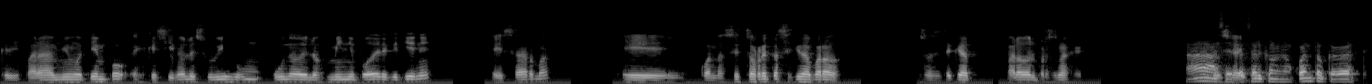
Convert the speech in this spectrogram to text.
que dispara al mismo tiempo es que si no le subís un- uno de los mini poderes que tiene esa arma, eh, cuando haces torreta se queda parado. O sea, se te queda parado el personaje. Ah, Entonces se te ahí- acerca unos cuantos, cagaste.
